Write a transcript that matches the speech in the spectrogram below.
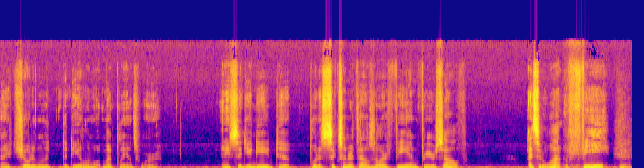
I showed him the, the deal and what my plans were, and he said, "You need to put a six hundred thousand dollar fee in for yourself." I said, "What a fee?" Yeah.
